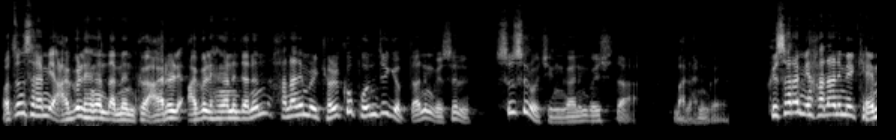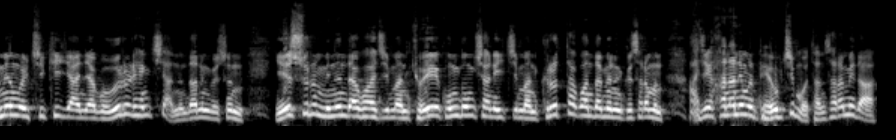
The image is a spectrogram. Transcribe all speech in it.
어떤 사람이 악을 행한다면 그 악을, 악을 행하는 자는 하나님을 결코 본 적이 없다는 것을 스스로 증거하는 것이다 말하는 거예요. 그 사람이 하나님의 계명을 지키지 않냐고 의를 행치 않는다는 것은 예수를 믿는다고 하지만 교회 공동체 안에 있지만 그렇다고 한다면 그 사람은 아직 하나님을 배웁지 못한 사람이다.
